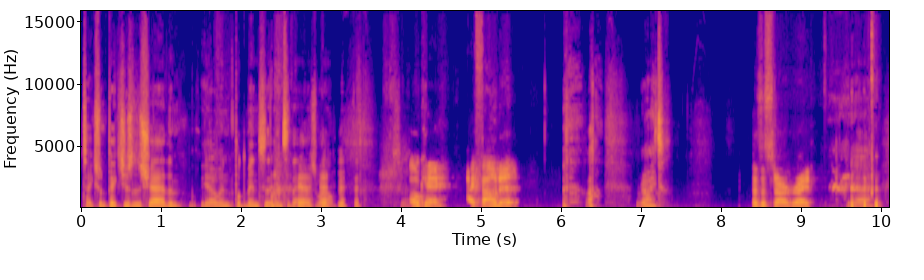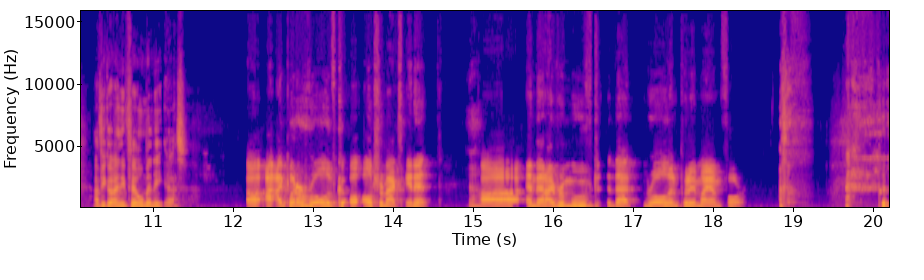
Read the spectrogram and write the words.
take some pictures and share them, you know, and put them into into there as well. So. Okay, I found it. right. That's a start, right? yeah. Have you got any film in it yet? Uh, I, I, put a roll of Ultramax in it, uh-huh. uh, and then I removed that roll and put it in my M4.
